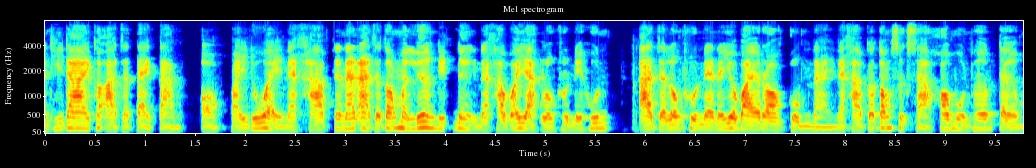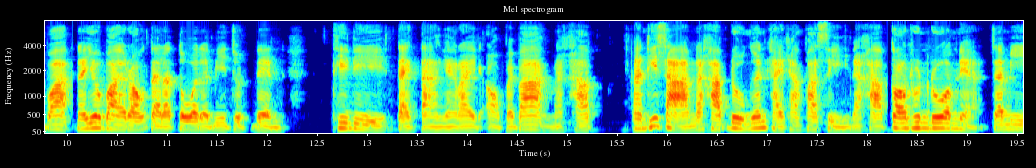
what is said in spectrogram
นที่ได้ก็อาจจะแตกต่างออกไปด้วยนะครับ ดังนั้นอาจจะต้องมาเลือกนิดนึงนะครับว่าอยากลงทุนในหุ้นอาจจะลงทุนในนโยบายรองกลุ่มไหนนะครับ ก็ต้องศึกษาข้อมูลเพิ่มเติมว่านโยบายรองแต่ละตัวเนี่ยมีจุดเด่น ที่ดีแตกต่างอย่างไรออกไปบ้างนะครับ อันที่3นะครับดูเงื่อนไขทางภาษีนะครับ กองทุนรวมเนี่ยจะมี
